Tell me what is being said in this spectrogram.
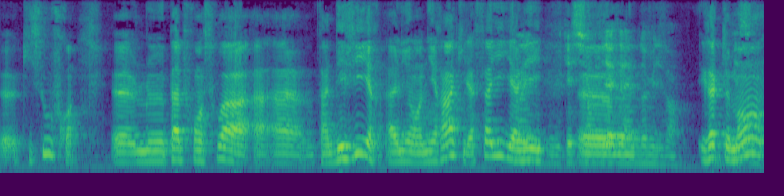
euh, qui souffrent. le pape François a, enfin, désire aller en Irak, il a failli y aller. en 2020. Exactement.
